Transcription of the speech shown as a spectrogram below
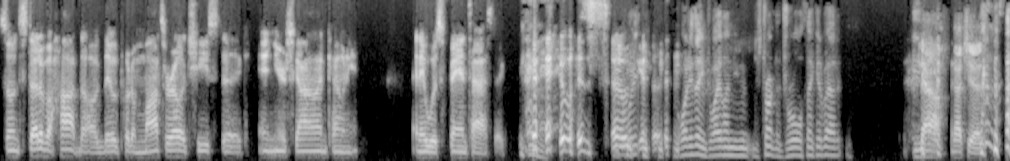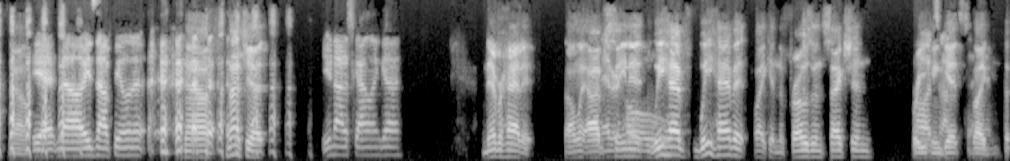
So instead of a hot dog, they would put a mozzarella cheese stick in your Skyline coney, and it was fantastic. Hmm. it was so What do you- good. What do you think, Dwaylen? You you starting to drool thinking about it? No, not yet. No, Yeah, no, he's not feeling it. no, not yet. You're not a Skyline guy. Never had it. Only I've Never- seen it. oh. We have we have it like in the frozen section where Oh, you can get the like the,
